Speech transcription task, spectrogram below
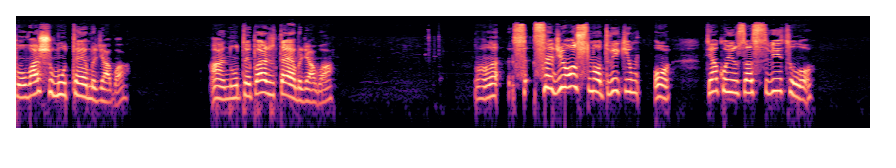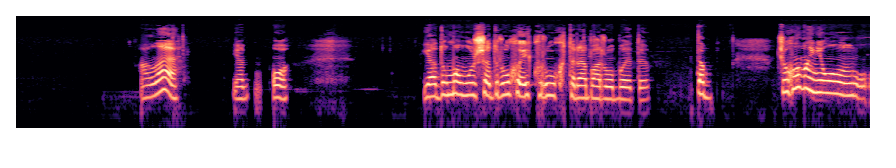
по-вашому темрява. А, ну тепер темрява. Але серйозно, твій кім... О, дякую за світло. Але я. О. Я думав, уже другий круг треба робити. Та чого мені у...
